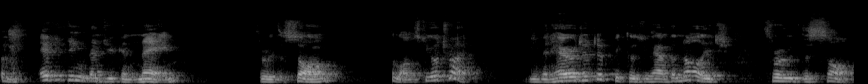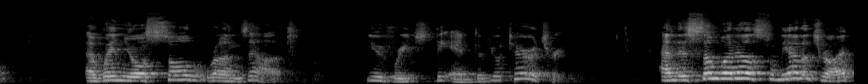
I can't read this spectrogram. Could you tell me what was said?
everything that you can name through the song belongs to your tribe. You've inherited it because you have the knowledge through the song. And when your song runs out, you've reached the end of your territory. And there's someone else from the other tribe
